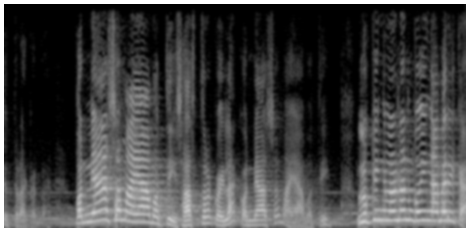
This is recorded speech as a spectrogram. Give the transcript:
ଚିତ୍ରା କନ୍ୟା। କନ୍ୟାସ ମାୟାବତୀ ଶାସ୍ତ୍ର କହିଲା କନ୍ୟାସ Mayawati looking London going America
